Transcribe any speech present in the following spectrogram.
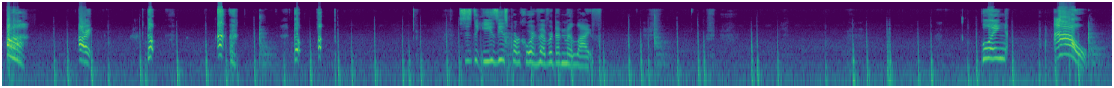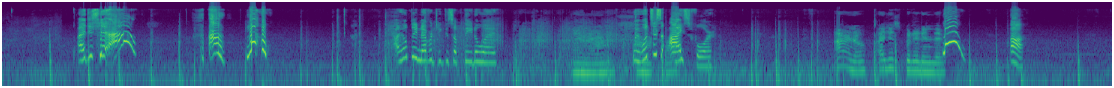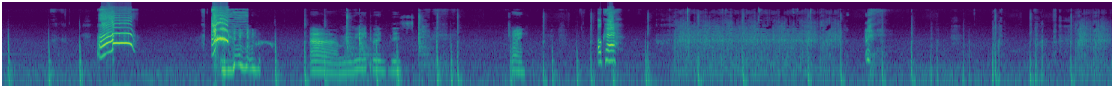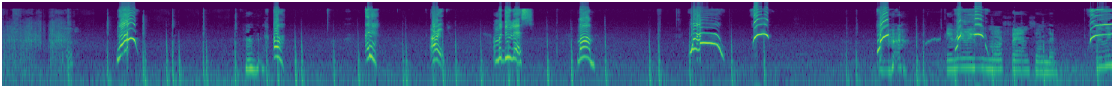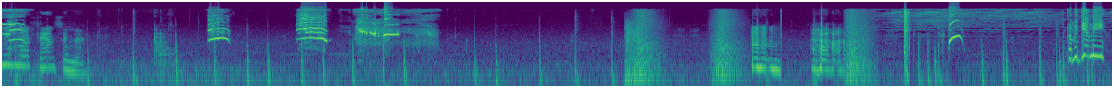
Ah! Alright. Go! Ah! Go up! This is the easiest parkour I've ever done in my life. Going. Ow! I just hit. Ow! Ow! No! I hope they never take this update away. Wait, what's this ice for? I don't know. I just put it in there. Woo! Ah. Ah! Ah, maybe put this. Try. Okay. No! Ah. Eh. All right. I'm gonna do this. Mom. Woo! Maybe really need more fans in there. We need more fans in there. Come and get me.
